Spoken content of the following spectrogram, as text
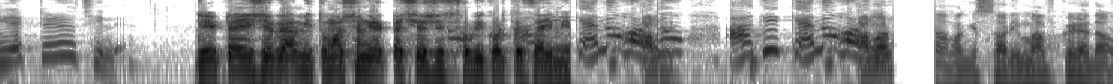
ডিরেক্টরেও ছিলে। ডিরেক্টর হিসেবে আমি তোমার সঙ্গে একটা শেষে ছবি করতে চাই কেন হয়? আগে কেন হয়? আমার আমাকে সরি মাফ করে দাও।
